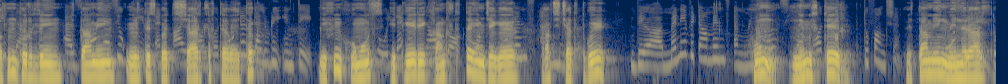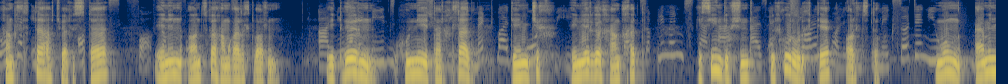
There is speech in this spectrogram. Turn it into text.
олон төрлийн витамин, эрдэс бодис шаардлагатай байдаг. Ихэнх хүмүүс эдгээрийг хангалттай хэмжээгээр авч чаддаггүй. Хүн нэмэлтээр витамин, минерал хангалттай авч байх ёстой. Энэ нь онцгой хамгаалалт болно. Эдгээр нь хүний дархлааг дэмжих, энерги хангахад эсийн түвшинд түлхүүр үүрэгтэй оролцдог. Мөн амин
